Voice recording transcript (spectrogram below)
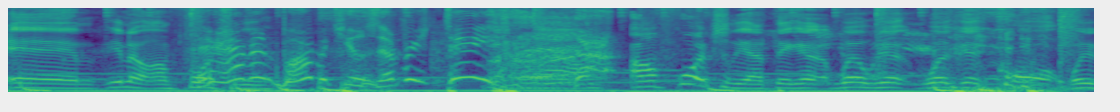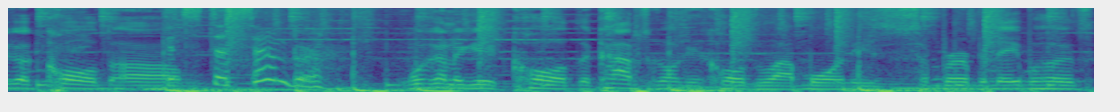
and you know, unfortunately, They're having barbecues every day. unfortunately, I think uh, we'll get we'll get called. We'll get called. Um, it's December. we're gonna get called. The cops are gonna get called a lot more in these suburban neighborhoods.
